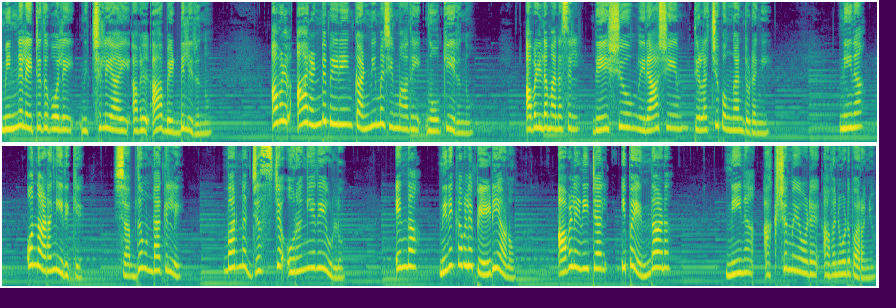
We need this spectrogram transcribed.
മിന്നലേറ്റതുപോലെ നിശ്ചലയായി അവൾ ആ ബെഡിലിരുന്നു. അവൾ ആ രണ്ടുപേരെയും കണ്ണിമ ചിമ്മാതെ നോക്കിയിരുന്നു. അവളുടെ മനസ്സിൽ ദേഷ്യവും നിരാശയും തിളച്ചു പൊങ്ങാൻ തുടങ്ങി. നീന ഒന്നടങ്ങിയിരിക്കെ ശബ്ദമുണ്ടാക്കില്ലേ? വർണ ജസ്റ്റ് ഉറങ്ങിയതേ ഉള്ളൂ എന്താ നിനക്കവളെ പേടിയാണോ? അവൾ എണീറ്റാൽ ഇപ്പൊ എന്താണ്? നീന അക്ഷമയോടെ അവനോട് പറഞ്ഞു.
